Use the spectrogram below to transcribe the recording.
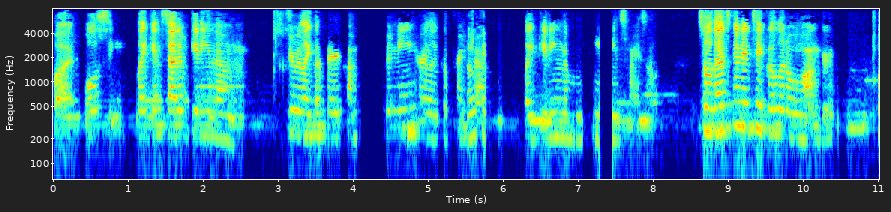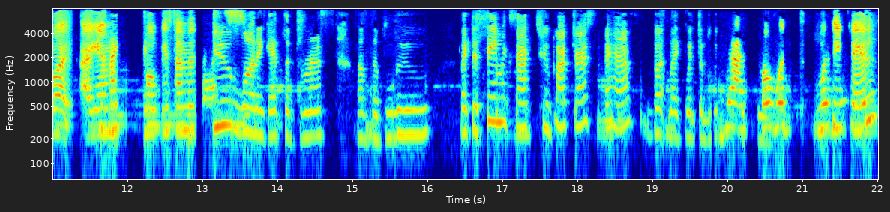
But we'll see. Like instead of getting them through like a third company or like a print Okay. shop, like getting them machines myself. So that's gonna take a little longer. But I am I- focused on the do dress. want to get the dress of the blue, like the same exact Tupac dress I have, but like with the blue. Yeah, but with with shell.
